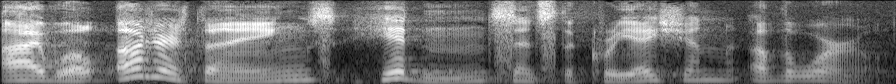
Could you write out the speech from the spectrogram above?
I will utter things hidden since the creation of the world.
